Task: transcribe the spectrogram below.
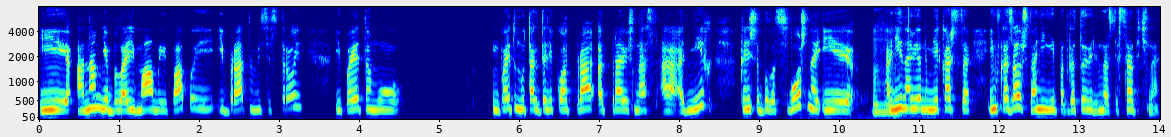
и она мне была и мамой, и папой, и братом, и сестрой, и поэтому поэтому так далеко отправ, отправив нас а, одних, конечно, было сложно, и угу. они, наверное, мне кажется, им казалось, что они не подготовили нас достаточно.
